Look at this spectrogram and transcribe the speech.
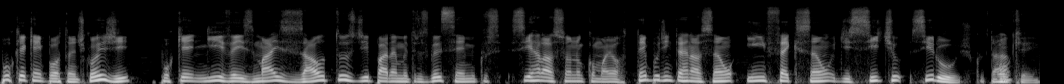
Por que, que é importante corrigir? Porque níveis mais altos de parâmetros glicêmicos se relacionam com maior tempo de internação e infecção de sítio cirúrgico, tá? Ok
